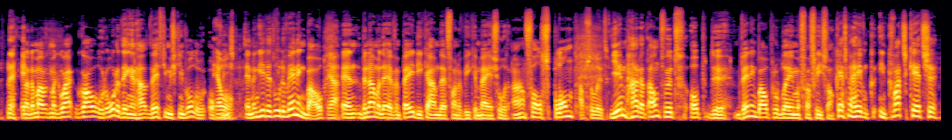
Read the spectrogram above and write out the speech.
nee. Nou, dan mag het maar gauw over oren dingen houdt, wist hij misschien wel op. En dan gaat het over de wenningbouw. Ja. En met name de FNP, die kwam daar van een weekend mee een soort aanvalsplan. Absoluut. Jim had het antwoord op de wenningbouwproblemen van Friesland. Kerst nog even in kwart schetsen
